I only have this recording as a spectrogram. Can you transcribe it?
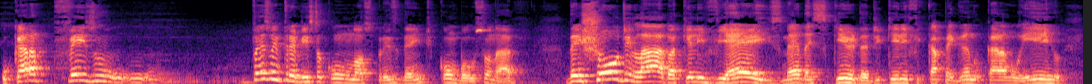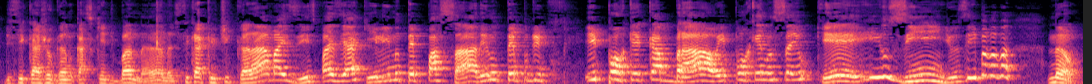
O cara fez, o, fez uma entrevista com o nosso presidente, com o Bolsonaro, deixou de lado aquele viés né, da esquerda de querer ficar pegando o cara no erro, de ficar jogando casquinha de banana, de ficar criticando, ah, mas isso, mas é aquilo, e no tempo passado, e no tempo de. E por que Cabral, e por que não sei o que, e os índios, e blá, blá, blá. Não,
